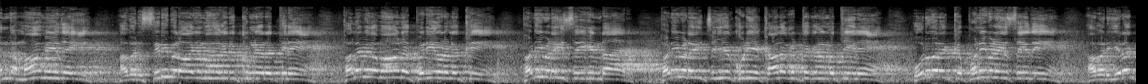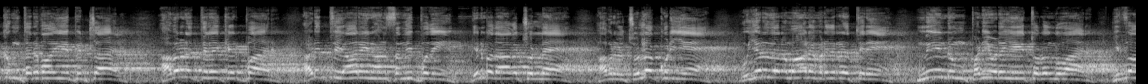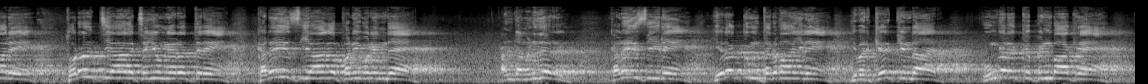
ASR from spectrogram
அந்த மாமேதை அவர் சிறுபிராயமாக இருக்கும் நேரத்திலே பலவிதமான பெரியவர்களுக்கு பணிவிடை செய்கின்றார். பணிவிடை செய்யக்கூடிய காலகட்டங்கள் மத்தியிலே ஒருவருக்கு பணிவிடை செய்து அவர் இறக்கும் தருவாயை பெற்றால் அவரிடத்திலே கேட்பார் அடுத்து யாரை நான் சந்திப்பது என்பதாக சொல்ல அவர்கள் சொல்லக்கூடிய உயர்தரமான மனிதரிடத்திலே மீண்டும் பணிவிடையை தொடங்குவார். இவ்வாறு தொடர்ச்சியாக செய்யும் நேரத்திலே கடைசியாக பணிபுரிந்த அந்த மனிதர் கடைசியிலே இறக்கும் தருவாயிலே இவர் கேட்கின்றார் உங்களுக்கு பின்பாக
